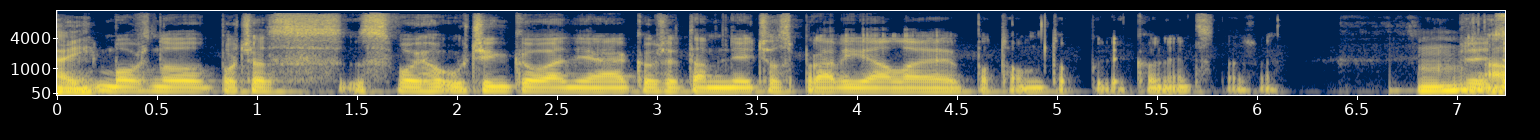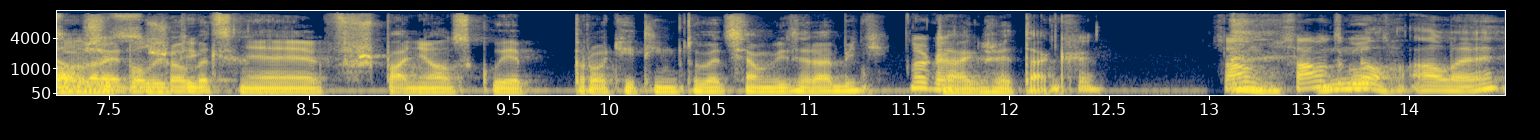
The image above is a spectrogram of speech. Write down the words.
Hej. možno počas svojho účinkovania akože tam niečo spraví, ale potom to bude koniec. Takže. Mm, Že ale politik. všeobecne v Španielsku je proti týmto veciam vyzerá byť. Okay. Takže tak. Okay. Sound, sounds good. No, ale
